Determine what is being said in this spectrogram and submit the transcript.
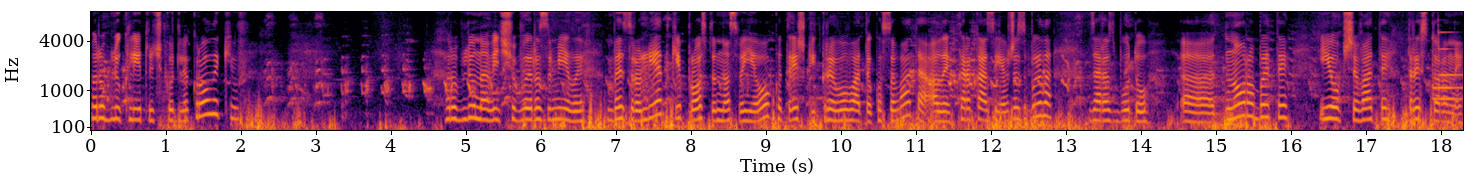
Роблю кліточку для кроликів. Роблю навіть, щоб ви розуміли, без рулетки, просто на своє око, трішки кривовато косовато, але каркас я вже збила. Зараз буду е, дно робити і обшивати три сторони.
